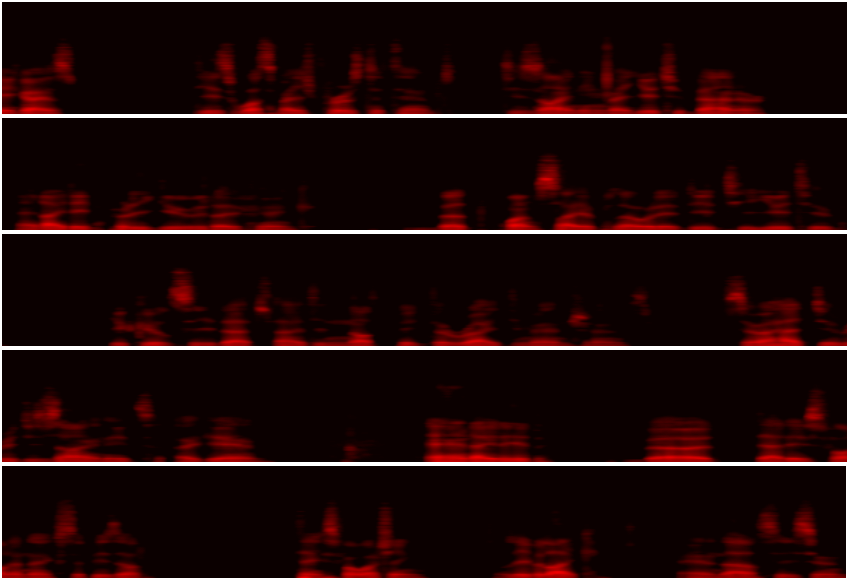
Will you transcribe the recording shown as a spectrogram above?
Hey guys, this was my first attempt designing my YouTube banner and I did pretty good I think. But once I uploaded it to YouTube, you could see that I did not pick the right dimensions. So I had to redesign it again. And I did, but that is for the next episode. Thanks for watching, leave a like, and I'll see you soon.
